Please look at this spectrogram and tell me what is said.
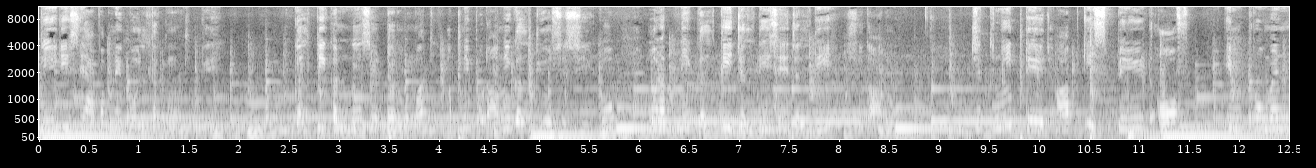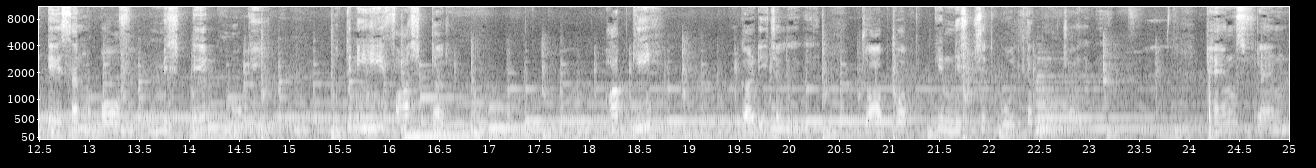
देरी से आप अपने गोल तक पहुंचोगे। गलती करने से डरो मत, अपनी पुरानी गलतियों से सीखो और अपनी गलती जल्दी से जल्दी सुधारो। जितनी तेज आपकी speed of improvementation of mistake होगी फास्टर आपकी गाड़ी चलेगी जो आपको आपके निश्चित गोल तक पहुंचाएगी। Thanks friend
